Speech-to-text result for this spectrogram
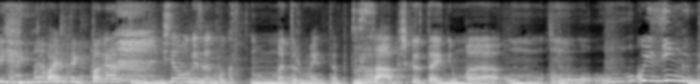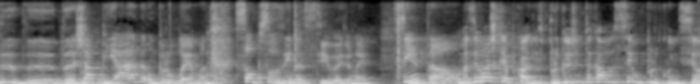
E ainda vais ter que pagar tudo. Isto é uma coisa que me, me atormenta. porque Tu Pronto. sabes que eu tenho uma, um, um, um coisinho de, de, de achar piada, um problema, só pessoas inacessíveis, não é? Sim, Então, mas eu acho que é por causa disso, porque a gente acaba sempre por conhecer,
